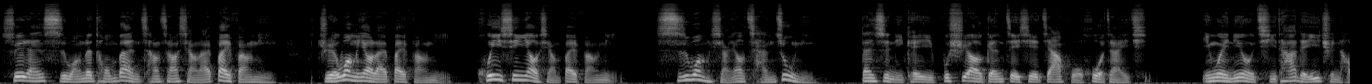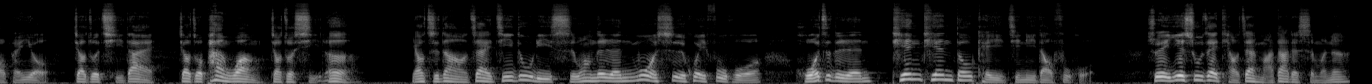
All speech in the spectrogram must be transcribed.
虽然死亡的同伴常常想来拜访你，绝望要来拜访你，灰心要想拜访你。失望想要缠住你，但是你可以不需要跟这些家伙和在一起，因为你有其他的一群好朋友，叫做期待，叫做盼望，叫做喜乐。要知道，在基督里死亡的人末世会复活，活着的人天天都可以经历到复活。所以耶稣在挑战马大的什么呢？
